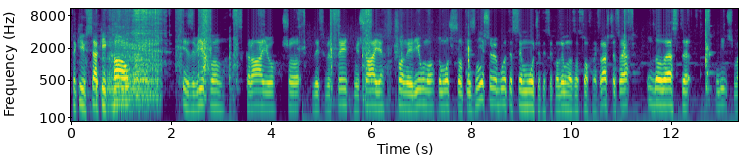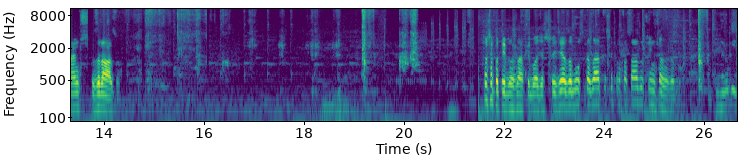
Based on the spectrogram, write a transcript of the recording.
такий всякий кал із вікон, з краю, що десь висить, мішає, що не рівно, тому що пізніше ви будете цим мучитися, коли воно засохне. Краще це довести більш-менш зразу. Що ще потрібно знати, Бодя? Щось я забув сказати ще про фасаду, чи нічого не забув? Не робіть.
